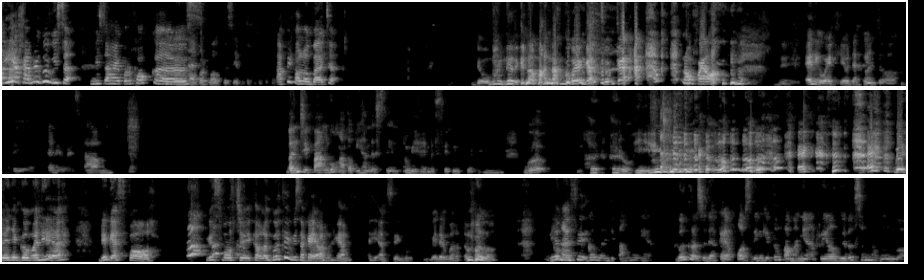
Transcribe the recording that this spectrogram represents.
iya karena gue bisa bisa hyper focus. hyper fokus ya betul betul, betul. Tapi kalau baca jawaban dari kenapa anak gue nggak suka novel. anyway, ya udah. itu iya anyways um, benci panggung atau behind the scene Behind the scene gue. Gue Her- Herohi. lo, lo. Eh, eh, bedanya gue sama dia, dia gaspol. Gaspol cuy. Kalau gue tuh bisa kayak orang yang, eh asik, gue beda banget sama lo. Iya nggak sih? Gue banji panggung ya. Gue kalau sudah kayak posting gitu, umpamanya real gitu, seneng gue.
